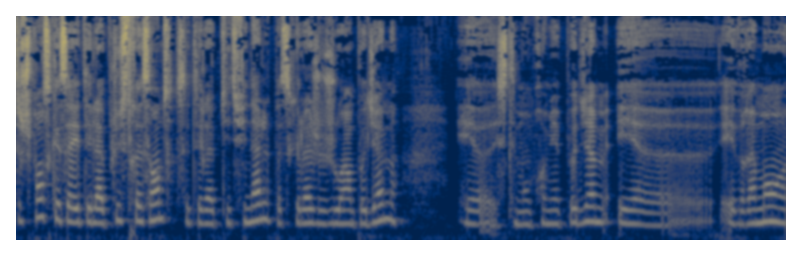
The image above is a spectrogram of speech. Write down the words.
je pense que ça a été la plus stressante, c'était la petite finale, parce que là je jouais un podium. Et euh, c'était mon premier podium. Et, et vraiment,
